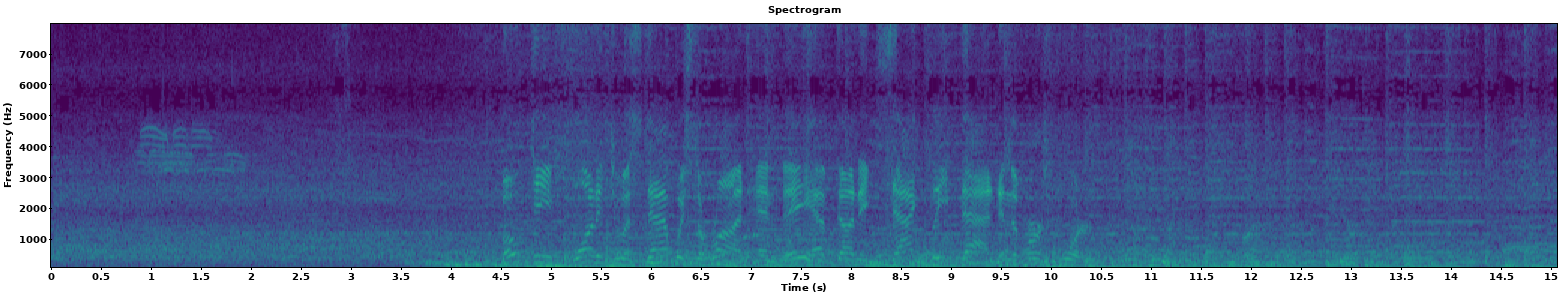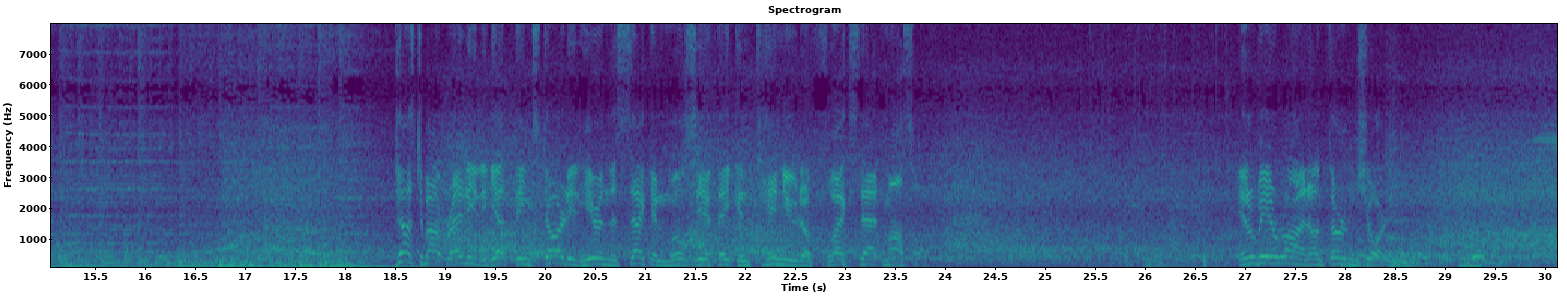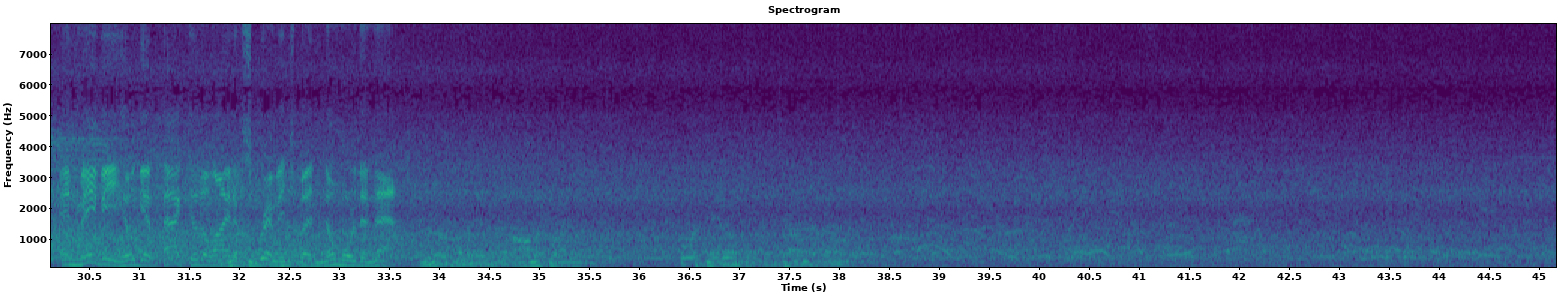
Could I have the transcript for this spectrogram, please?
Both teams wanted to establish the run, and they have done exactly that in the first quarter. Just about ready to get things started here in the second. We'll see if they continue to flex that muscle. It'll be a run on third and short. And maybe he'll get back to the line of scrimmage, but no more than that.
